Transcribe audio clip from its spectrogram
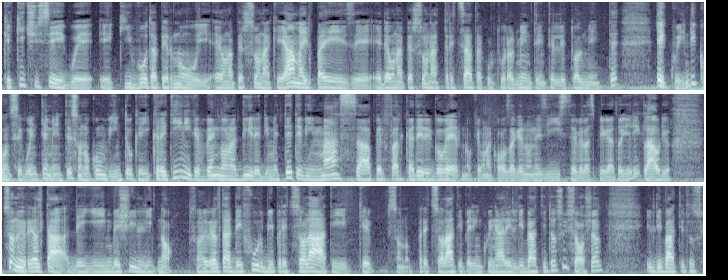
che chi ci segue e chi vota per noi è una persona che ama il paese ed è una persona attrezzata culturalmente e intellettualmente e quindi conseguentemente sono convinto che i cretini che vengono a dire di mettetevi in massa per far cadere il governo, che è una cosa che non esiste, ve l'ha spiegato ieri Claudio, sono in realtà degli imbecilli, no, sono in realtà dei furbi prezzolati che sono prezzolati per inquinare il dibattito sui social, il dibattito su,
